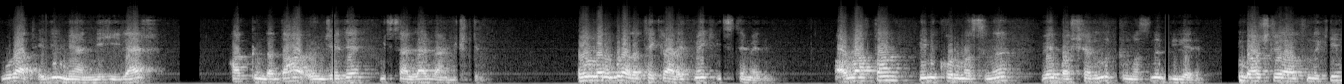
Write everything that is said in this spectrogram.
murat edilmeyen nehiler hakkında daha önce de misaller vermiştim. Onları burada tekrar etmek istemedim. Allah'tan beni korumasını ve başarılı kılmasını dilerim. Başlığı altındaki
